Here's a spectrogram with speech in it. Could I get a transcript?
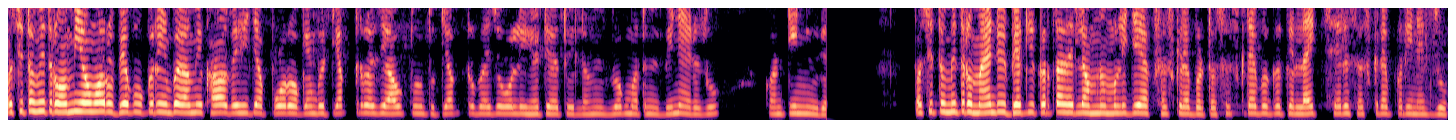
પછી તો મિત્રો અમે અમારું ભેગું કરીને ભાઈ અમે ખાવા બેસી ગયા પોરો કેમ કે ટ્રેક્ટર હજી આવતું હતું ટ્રેક્ટર ભાઈ જો ઓલી હેઠે હતું એટલે અમે બ્લોગમાં તમે બિનાઈ રહેજો કન્ટિન્યુ રહે પછી તો મિત્રો માંડવી ભેગી કરતા હતા એટલે અમને મળી જાય એક સબસ્ક્રાઈબર તો સબસ્ક્રાઈબર કે લાઈક શેર સબસ્ક્રાઈબ કરી નાખજો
